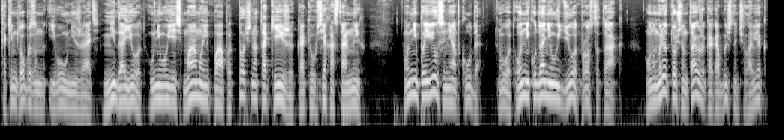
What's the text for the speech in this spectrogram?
каким-то образом его унижать. Не дает. У него есть мама и папа, точно такие же, как и у всех остальных. Он не появился ниоткуда. Вот. Он никуда не уйдет просто так. Он умрет точно так же, как обычный человек,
